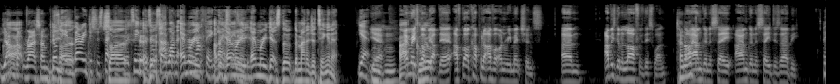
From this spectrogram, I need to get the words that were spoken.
yammed up rice and You're peas. being very disrespectful for a team I that's also I won Emery, nothing. I think Emery. Emery gets the, the manager thing in it. Yeah. Yeah, Alright, Emery's can got to we- be up there. I've got a couple of other honorary mentions. Um, Abbi's going to laugh with this one. Ten but? I am going to say, I am going to say De Zerbi. Do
